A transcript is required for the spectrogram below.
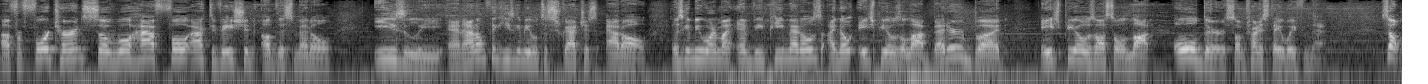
uh, for four turns. So we'll have full activation of this medal easily. And I don't think he's going to be able to scratch us at all. This is going to be one of my MVP medals. I know HPO is a lot better, but HPO is also a lot older. So I'm trying to stay away from that. So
